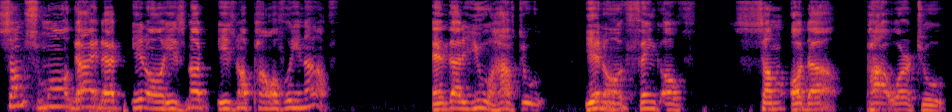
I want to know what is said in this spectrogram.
some small guy that you know he's not he's not powerful enough, and that you have to you know think of some other power to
